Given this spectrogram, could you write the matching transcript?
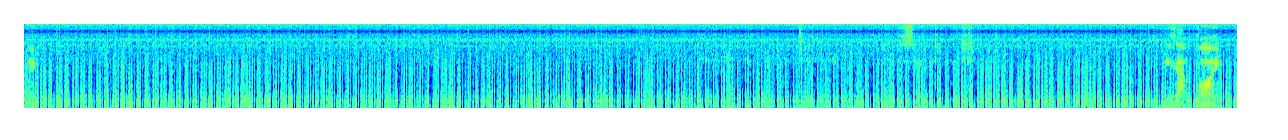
me. He's on point.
